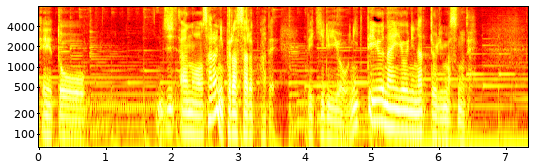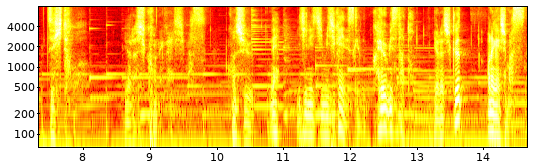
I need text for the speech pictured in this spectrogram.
えっ、ー、とじあのさらにプラスアルファでできるようにっていう内容になっておりますのでぜひともよろしくお願いします。今週ね一日短いですけど火曜日スタートよろしくお願いします。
